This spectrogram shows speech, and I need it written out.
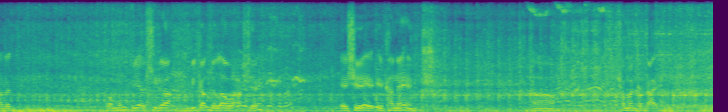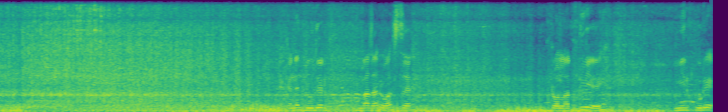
আর ভ্রমণ প্রিয়াসীরা বিকালবেলাও আসে। এসে এখানে সময় কাটায়। এখানে দুধের বাজারও আছে। ট্রলার দিয়ে মিরপুরে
